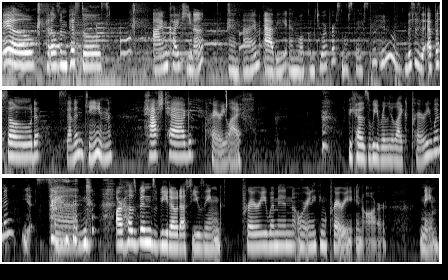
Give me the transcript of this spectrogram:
Heyo, Petals and Pistols. I'm Kaikina. And I'm Abby, and welcome to our personal space. Woohoo! This is episode 17. Hashtag prairie life. Because we really like prairie women, Yes. and our husbands vetoed us using prairie women or anything prairie in our name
